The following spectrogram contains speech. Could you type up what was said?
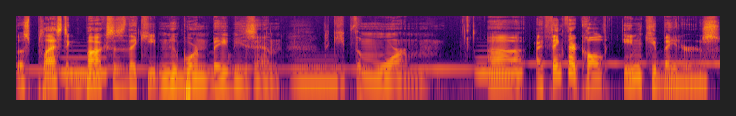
Those plastic boxes they keep newborn babies in to keep them warm. Uh, I think they're called incubators.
